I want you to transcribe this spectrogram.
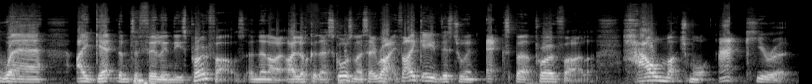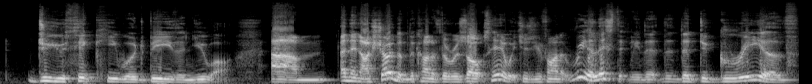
where I get them to fill in these profiles. And then I, I, look at their scores and I say, right, if I gave this to an expert profiler, how much more accurate do you think he would be than you are? Um, and then I show them the kind of the results here, which is you find that realistically, the, the, the degree of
